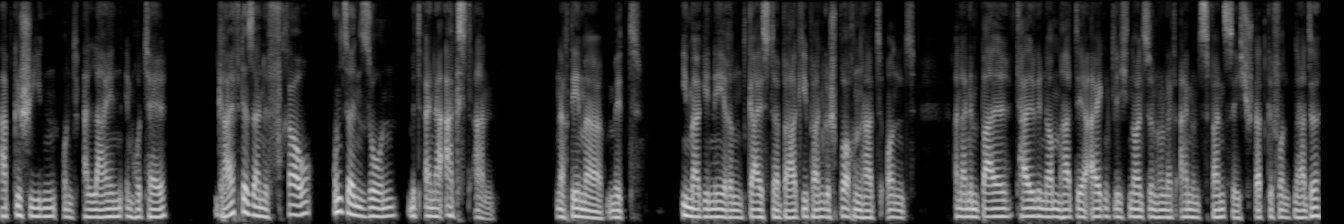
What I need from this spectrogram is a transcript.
abgeschieden und allein im Hotel, greift er seine Frau und seinen Sohn mit einer Axt an, nachdem er mit imaginären Geister-Barkeepern gesprochen hat und an einem Ball teilgenommen hat, der eigentlich 1921 stattgefunden hatte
